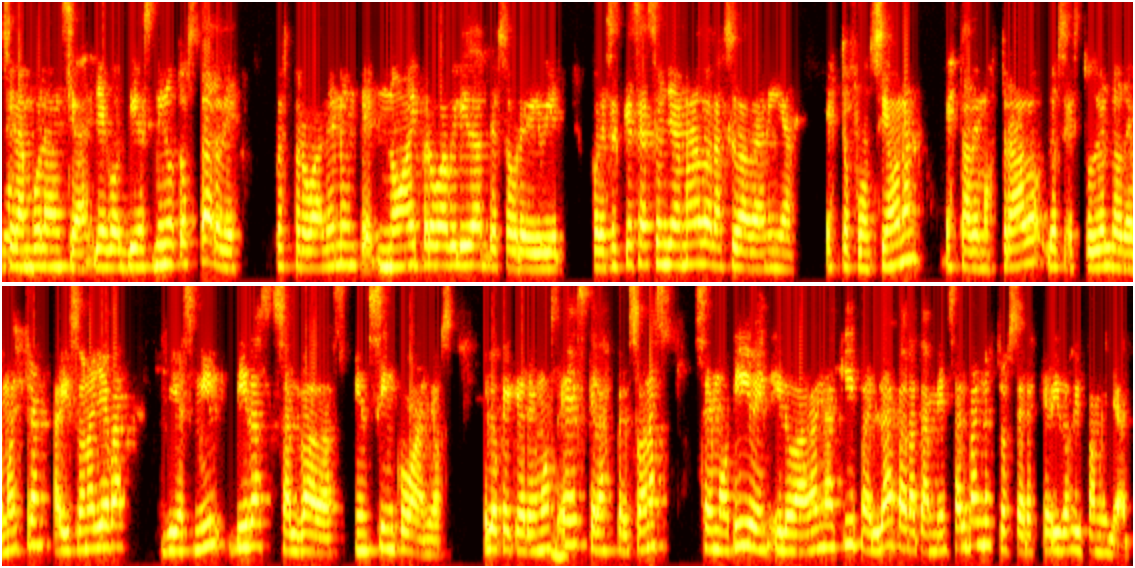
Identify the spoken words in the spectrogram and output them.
Si la ambulancia llegó 10 minutos tarde, pues probablemente no hay probabilidad de sobrevivir. Por eso es que se hace un llamado a la ciudadanía. Esto funciona, está demostrado, los estudios lo demuestran. Arizona lleva 10.000 vidas salvadas en cinco años. Y lo que queremos es que las personas se motiven y lo hagan aquí ¿verdad? para también salvar nuestros seres queridos y familiares.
